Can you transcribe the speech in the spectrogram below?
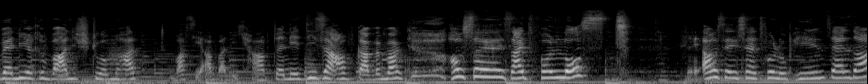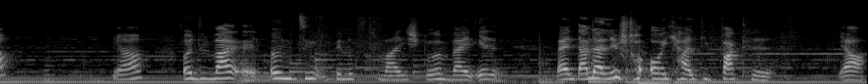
wenn ihr Rivalisturm habt, was ihr aber nicht habt, wenn ihr diese Aufgabe macht. Außer ihr seid voll Lost. Außer ihr seid voll OP in Zelda. Ja. Und, und benutzt Rivalisturm, weil ihr. Weil dann erlischt euch halt die Fackel. Ja.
